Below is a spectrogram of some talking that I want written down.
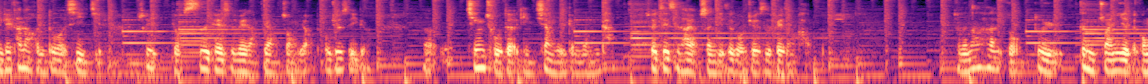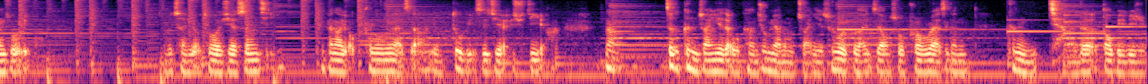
你可以看到很多的细节，所以有四 K 是非常非常重要的。我觉得是一个呃清楚的影像的一个门槛，所以这次它有升级这个，我觉得是非常好的。可能它有对于更专业的工作流流程有做一些升级，你看到有 ProRes 啊，有杜比世界 HD 啊，那。这个更专业的，我可能就没有那么专业，所以我也不太知道说 ProRes 跟更强的 Dolby Vision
